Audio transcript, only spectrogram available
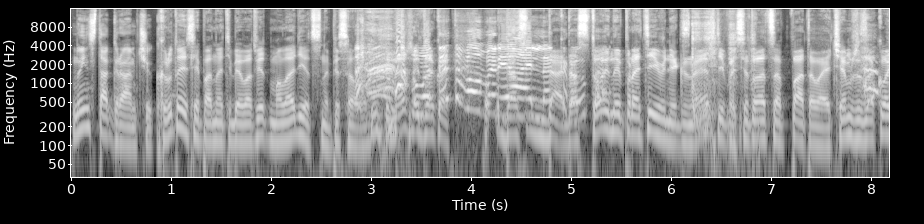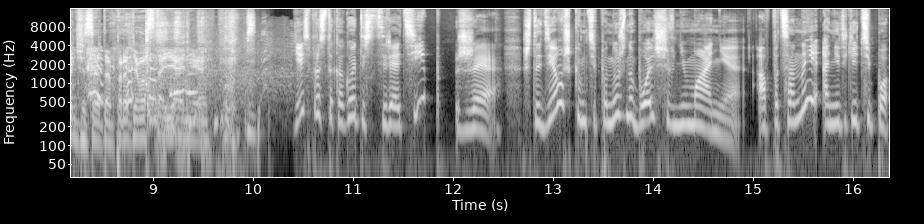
Ну, инстаграмчик. Круто, если бы она тебе в ответ «молодец» написала. Вот это было бы реально Да, достойный противник, знаешь, типа ситуация патовая. Чем же закончится это противостояние? Есть просто какой-то стереотип же, что девушкам, типа, нужно больше внимания. А пацаны, они такие, типа,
